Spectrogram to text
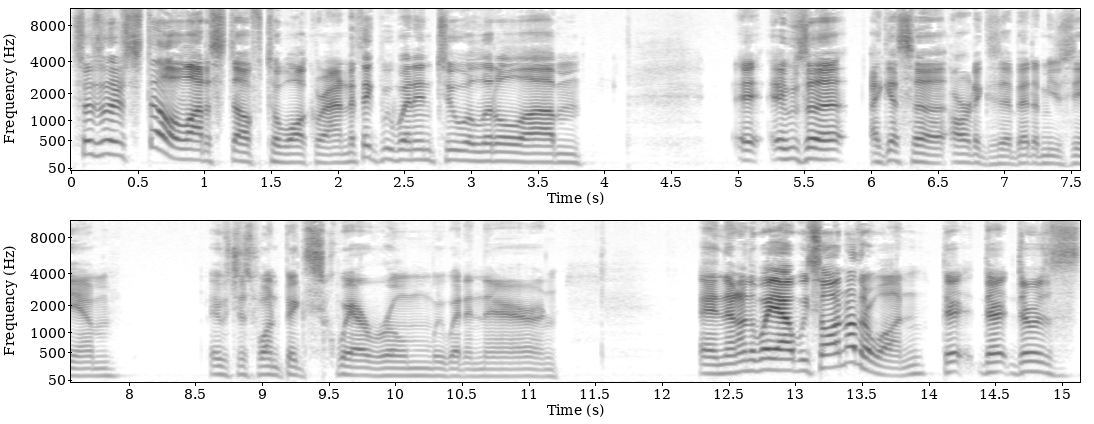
So there's still a lot of stuff to walk around. I think we went into a little um it, it was a I guess a art exhibit, a museum. It was just one big square room. We went in there, and and then on the way out, we saw another one. There, there, there was,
